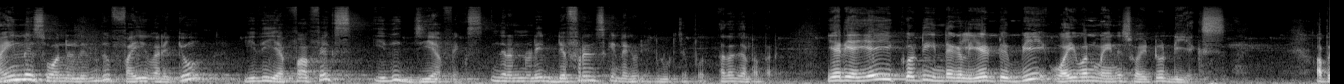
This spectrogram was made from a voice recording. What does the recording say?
மைனஸ் ஒன்னுலேருந்து ஃபைவ் வரைக்கும் இது எஃப்எஃப்எக்ஸ் இது ஜிஎஃப்எக்ஸ் இந்த ரெண்டுடைய டிஃப்ரென்ஸ்க்கு இன்டகிரேஷன் முடிச்ச போதும். அதான் சொல்கிறேன் பாரு. Area A equal to integral A to B y one minus y two dx அப்போ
